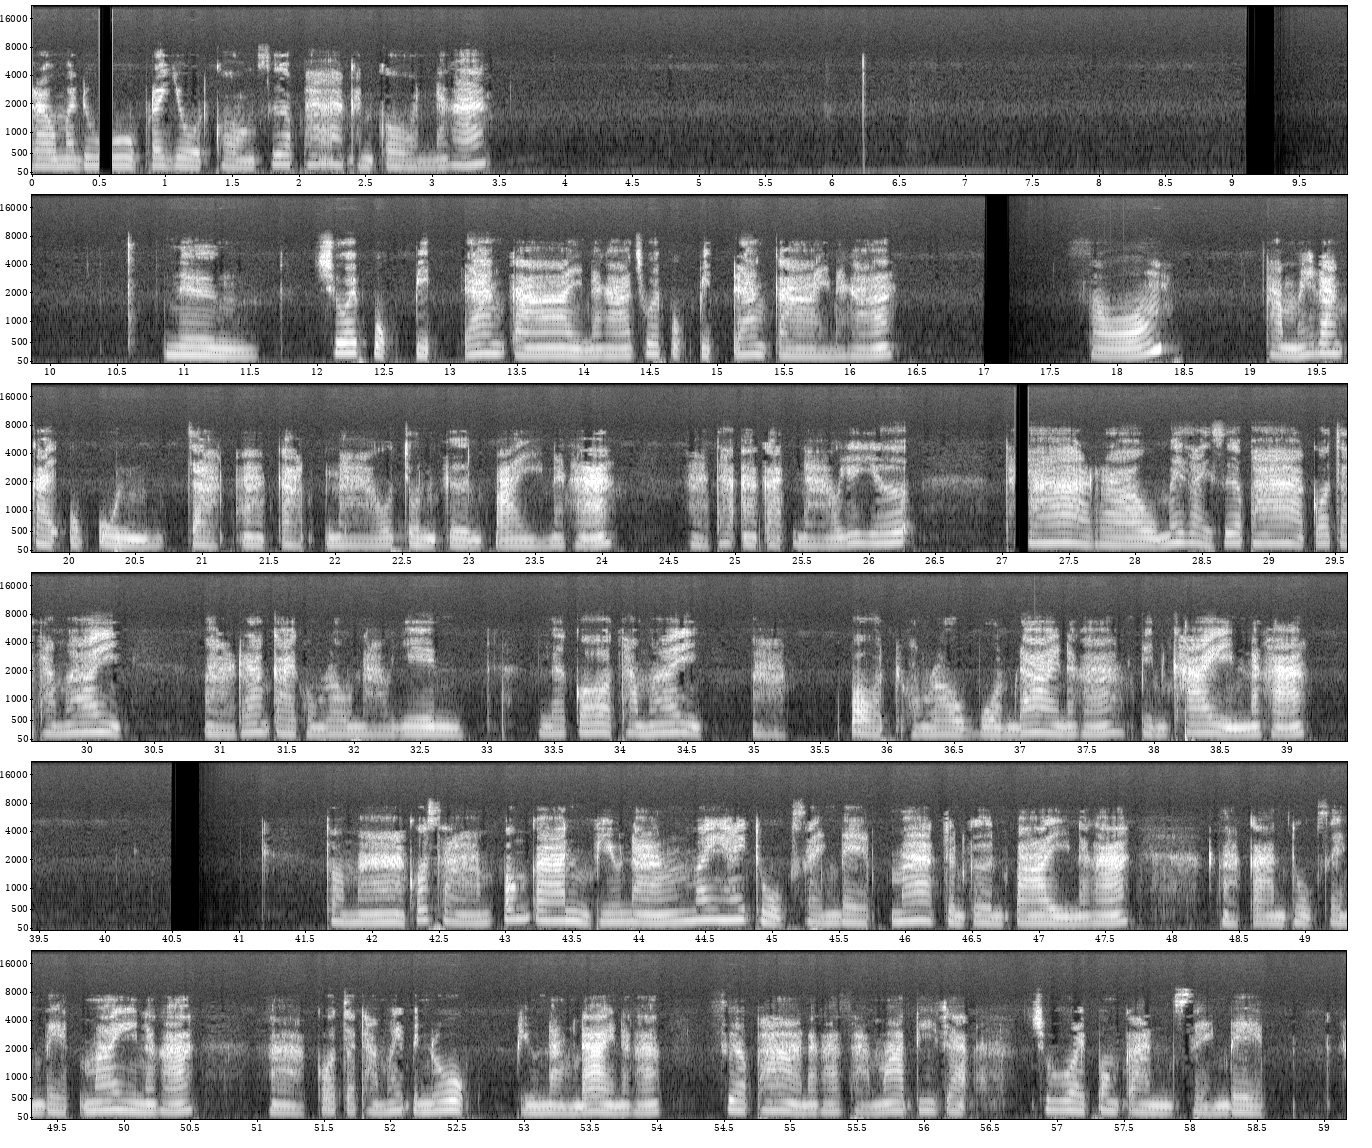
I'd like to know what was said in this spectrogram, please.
เรามาดูประโยชน์ของเสื้อผ้ากันก่อนนะคะหนึ่งช่วยปกปิด ร่างกายนะคะ ช่วยปกปิดร่างกายนะคะสองทำให้ร่างกายอบอุ่นจากอากาศหนาวจนเกินไปนะคะถ้าอากาศหนาวเยอะๆ ถ้าเราไม่ใส่เสื้อผ้าก็จะทำให้ร่างกายของเราหนาวเย็น แล้วก็ทำให้ปอดของเราบวมได้นะคะ เป็นไข้นะคะ ต่อมาข้อ 3 ป้องกันผิวหนังไม่ให้ถูกแสงแดดมากจนเกินไปนะคะอาการถูกแสงแดดไหม้นะคะก็จะทำให้เป็นโรคผิวหนังได้นะคะ เสื้อผ้านะคะสามารถที่จะช่วยป้องกันแสงแดด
